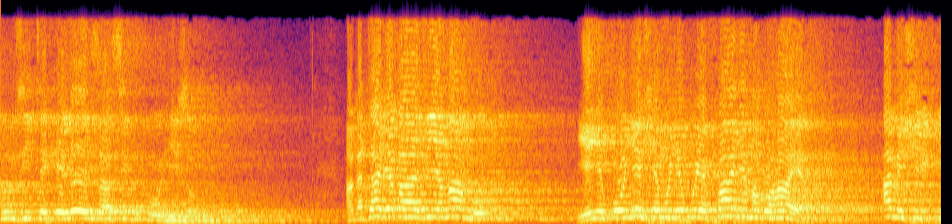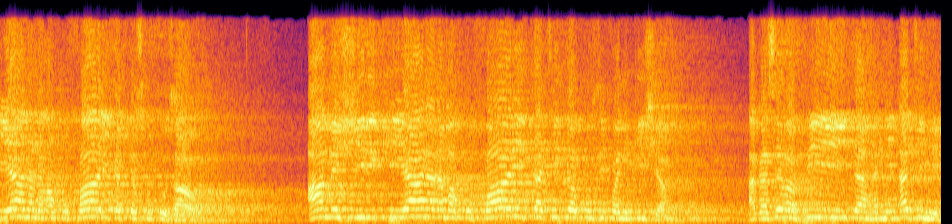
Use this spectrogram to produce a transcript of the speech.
kuzitekeleza sikukuu hizo. Akataja baadhi ya mambo yenye kuonyesha mwenye kuyafanya mambo haya. Ameshirikiana na makufari katika sikukuu zao. Ameshirikiana na makufari katika kuzifanikisha. Akasema fi tahniatihim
